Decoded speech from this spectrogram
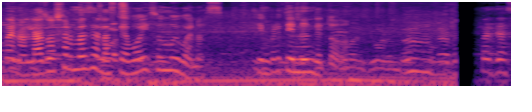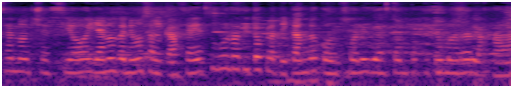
Bueno, las dos farmacias a las que voy son muy buenas. Siempre tienen de todo. Pues ya se anocheció y ya nos venimos al café. Estuve un ratito platicando con Suelo y ya está un poquito más relajada.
